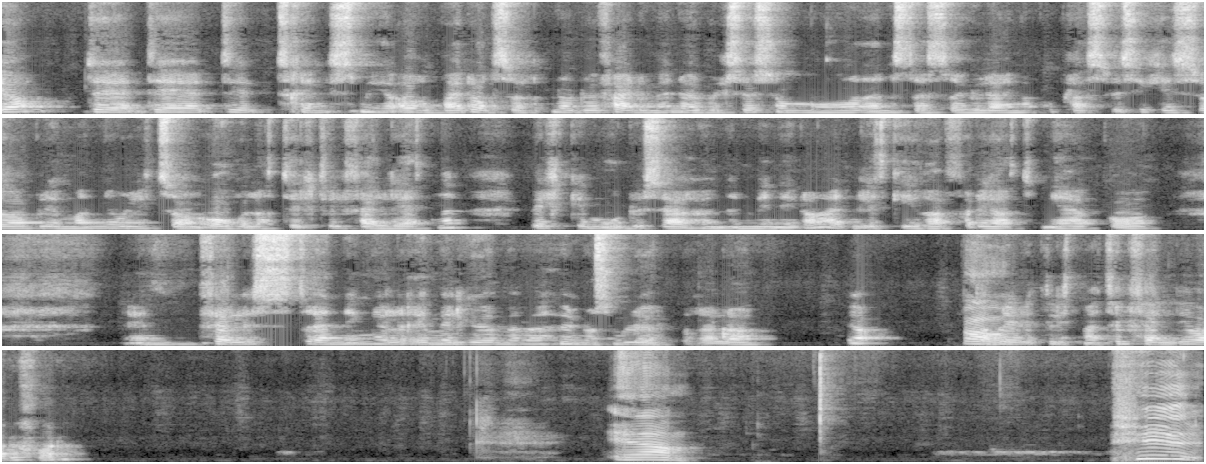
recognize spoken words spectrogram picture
ja, det, det, det trengs mye arbeid. altså. Når du er ferdig med en øvelse, så må den stressreguleringa på plass. Hvis ikke så blir man jo litt sånn overlatt til tilfeldighetene. Hvilken modus er hunden min i dag? Er den litt gira fordi at vi er på en fellestrening eller i miljø med hunder som løper, eller Ja. Da blir det litt mer tilfeldig hva du får, da. Eh, hur,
